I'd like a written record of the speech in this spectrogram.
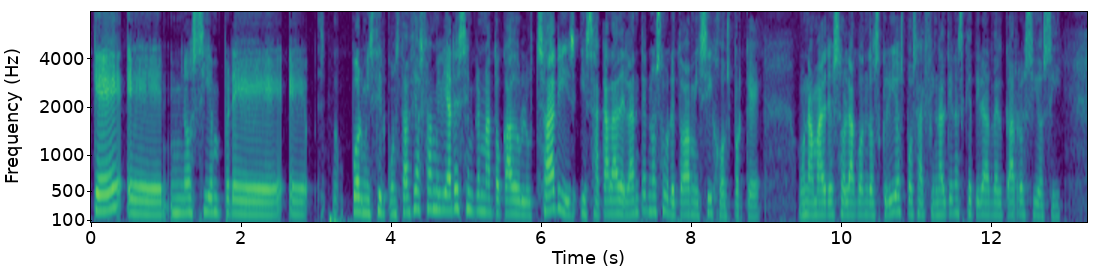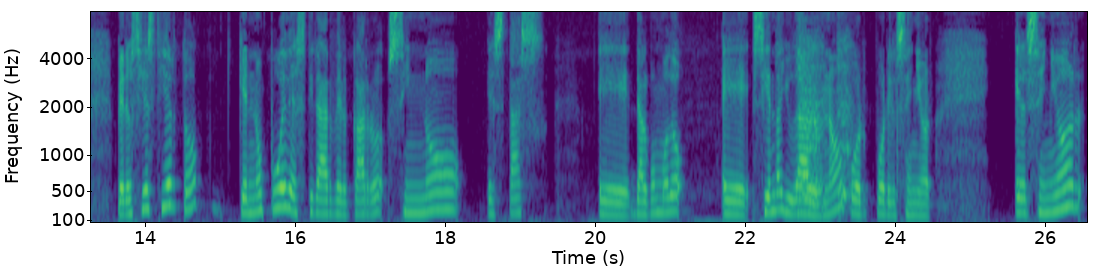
que eh, no siempre, eh, por mis circunstancias familiares, siempre me ha tocado luchar y, y sacar adelante, no sobre todo a mis hijos, porque una madre sola con dos críos, pues al final tienes que tirar del carro sí o sí. Pero sí es cierto que no puedes tirar del carro si no estás eh, de algún modo eh, siendo ayudado ¿no? por, por el Señor. El Señor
